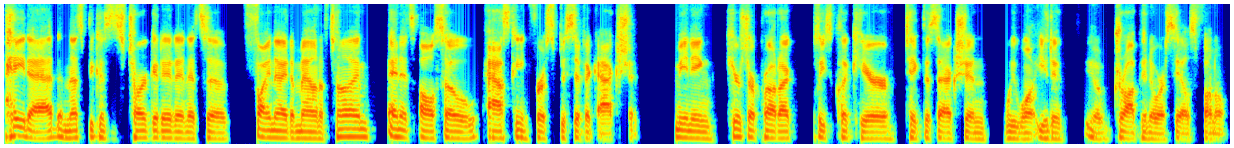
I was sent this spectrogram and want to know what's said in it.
paid ad, and that's because it's targeted and it's a finite amount of time. And it's also asking for a specific action meaning here's our product. Please click here. Take this action. We want you to you know drop into our sales funnel.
